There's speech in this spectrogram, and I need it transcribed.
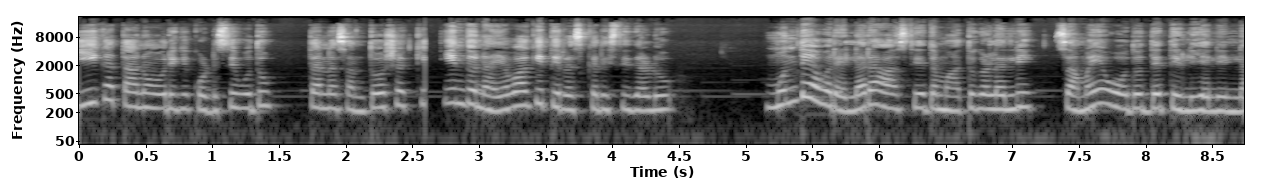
ಈಗ ತಾನು ಅವರಿಗೆ ಕೊಡಿಸುವುದು ತನ್ನ ಸಂತೋಷಕ್ಕೆ ಇಂದು ನಯವಾಗಿ ತಿರಸ್ಕರಿಸಿದಳು. ಮುಂದೆ ಅವರೆಲ್ಲರ ಹಾಸ್ಯದ ಮಾತುಗಳಲ್ಲಿ ಸಮಯ ಓದೋದೇ ತಿಳಿಯಲಿಲ್ಲ.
